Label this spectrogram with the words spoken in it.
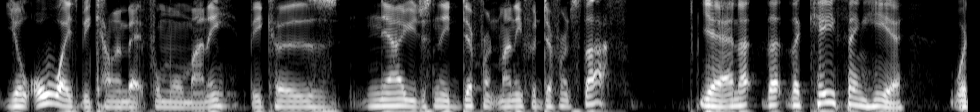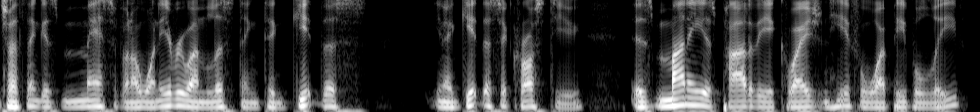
you'll always be coming back for more money because now you just need different money for different stuff. Yeah, and uh, the the key thing here, which I think is massive, and I want everyone listening to get this, you know, get this across to you, is money is part of the equation here for why people leave,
